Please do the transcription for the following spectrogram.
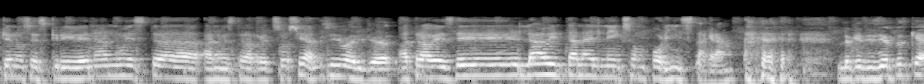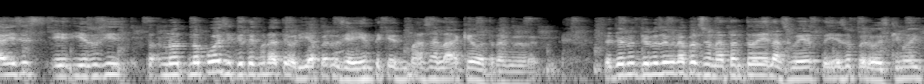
que nos escriben a nuestra, a nuestra red social sí, marica. a través de la ventana del Nixon por Instagram. Lo que sí es cierto es que a veces, eh, y eso sí, no, no puedo decir que tengo una teoría, pero sí hay gente que es más salada que otra, güey. Yo no, yo no soy una persona tanto de la suerte y eso, pero es que no hay...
